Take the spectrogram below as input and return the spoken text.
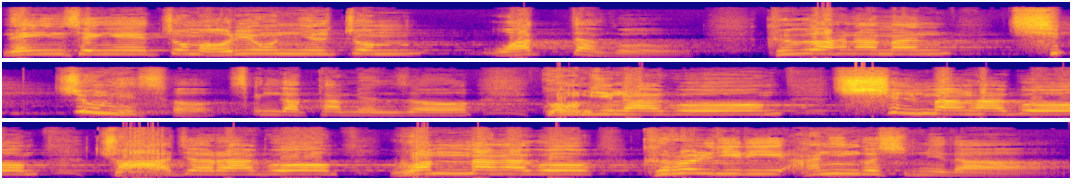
내 인생에 좀 어려운 일 좀 왔다고 그거 하나만 집 집중해서 생각하면서 고민하고 실망하고 좌절하고 원망하고 그럴 일이 아닌 것입니다.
